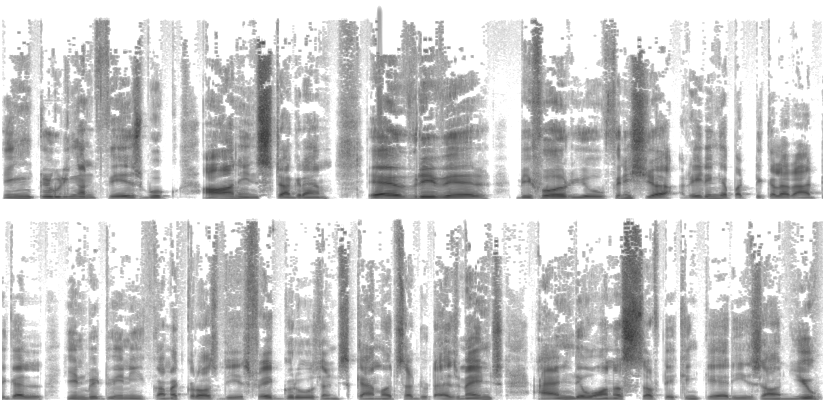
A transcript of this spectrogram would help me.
including on Facebook, on Instagram, everywhere. Before you finish uh, reading a particular article, in between you come across these fake gurus and scammers advertisements, and the onus of taking care is on you.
